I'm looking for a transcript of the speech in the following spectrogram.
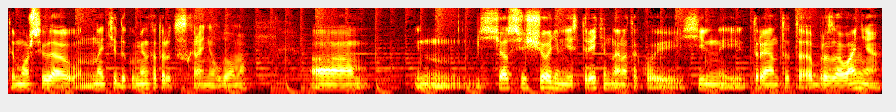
Ты можешь всегда найти документ, который ты сохранил дома. А, сейчас еще один, есть третий, наверное, такой сильный тренд, это образование.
